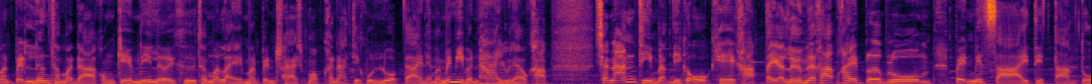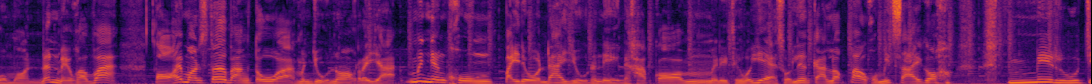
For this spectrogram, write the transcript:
มันเป็นเรื่องธรรมดาของเกมนี้เลยคือถ้าเมื่อไหร่มันเป็น trash mob ขนาดที่คุณรวบได้เนี่ยมันไม่มีปัญหาอยู่แล้วครับฉะนั้นทีมแบบนี้ก็โอเคครับแต่อย่าลืมนะครับไฮเปอร์บลูมเป็นมิดไซด์ติดตามตัวมอน นั่นหมายความว่าต่อให้มอนสเตอร์บางตัว มันอยู่นอกระยะ มันยังคงไปโดนได้อยู่นั่นเองนะครับ ก็ไม่ได้ถือว่าแย่ส่วนเรื่องการล็อกเป้าของมิดไซด์ก็ไม่รู้จ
